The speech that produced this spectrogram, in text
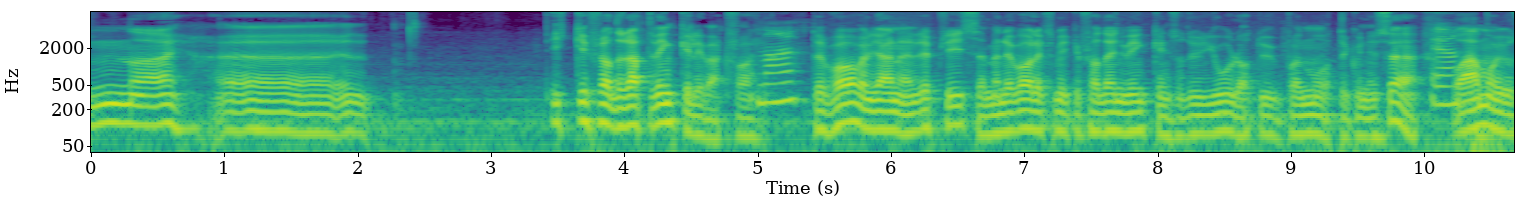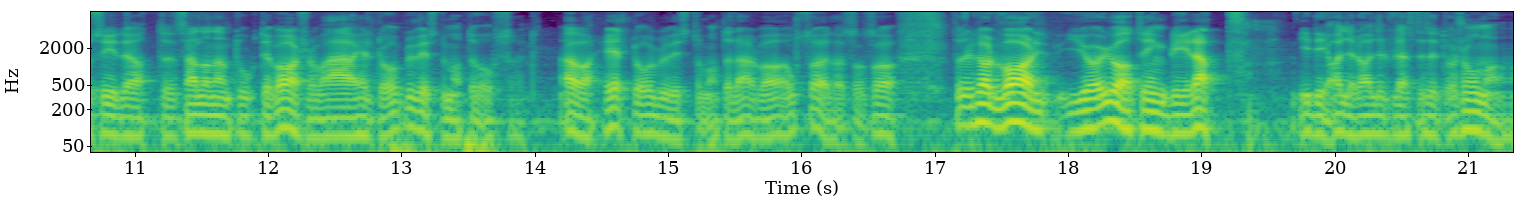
Nei eh, Ikke fra det rette vinkel, i hvert fall. Nei. Det var vel gjerne en reprise, men det var liksom ikke fra den vinkelen som du gjorde at du på en måte kunne se. Ja. Og jeg må jo si det at eh, selv om de tok det var, så var jeg helt overbevist om at det var offside. Jeg var helt overbevist om at det der var offside. Altså. Så, så det er klart, VAR gjør jo at ting blir rett i de aller, aller fleste situasjonene.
